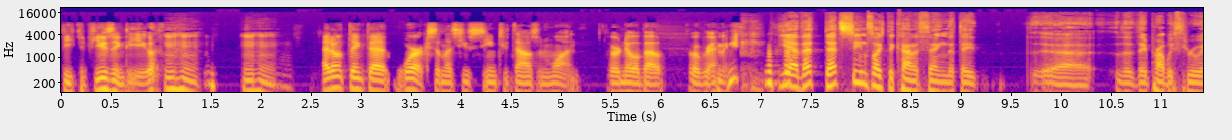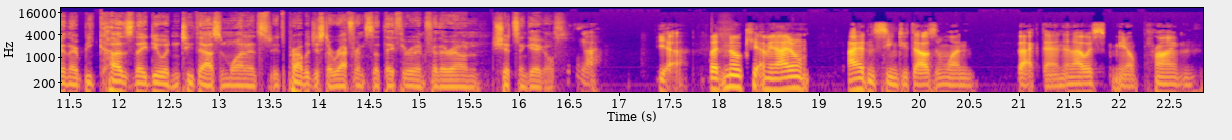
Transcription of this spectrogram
be confusing to you. Mm-hmm. Mm-hmm. I don't think that works unless you've seen 2001 or know about programming. yeah, that that seems like the kind of thing that they uh, that they probably threw in there because they do it in 2001. It's it's probably just a reference that they threw in for their own shits and giggles. yeah, yeah, but no, I mean, I don't, I hadn't seen 2001 back then, and I was, you know, prime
